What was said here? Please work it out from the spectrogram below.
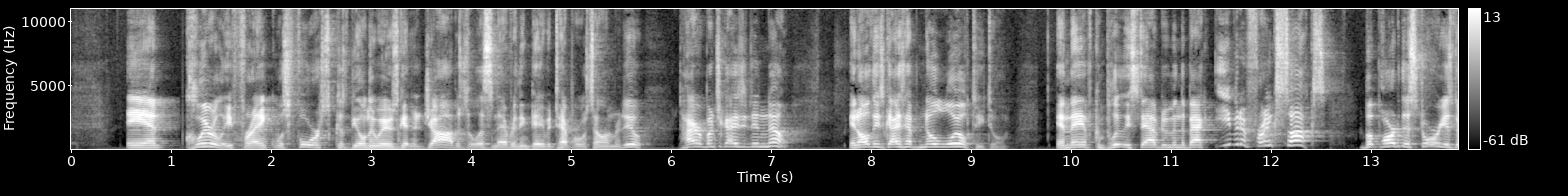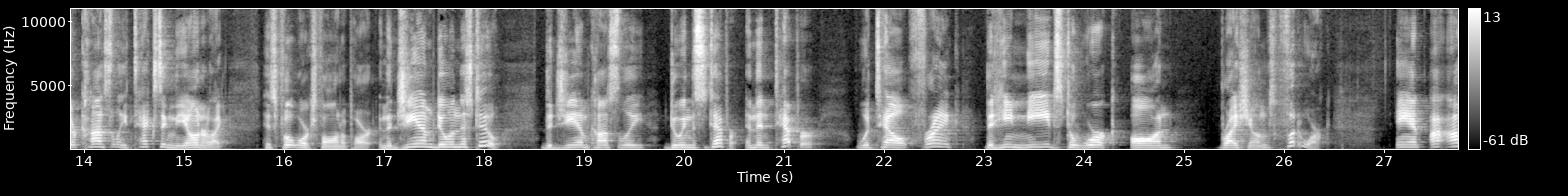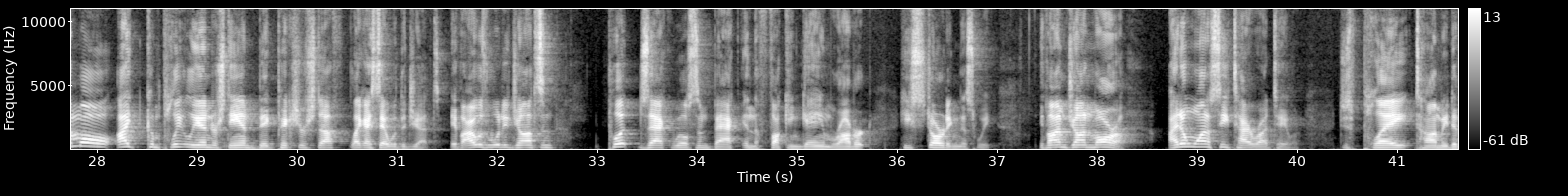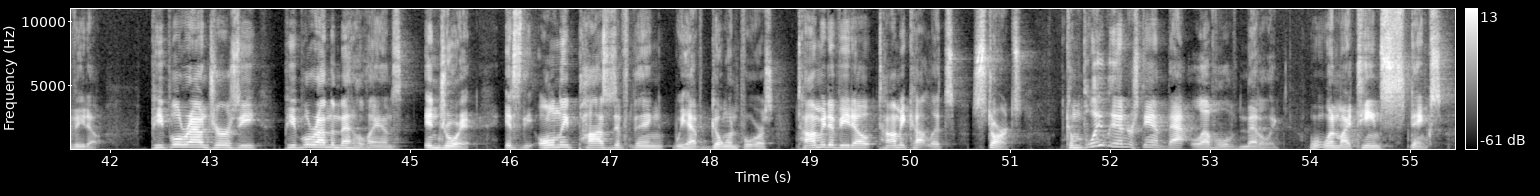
And clearly, Frank was forced because the only way he was getting a job is to listen to everything David Tepper was telling him to do to hire a bunch of guys he didn't know. And all these guys have no loyalty to him. And they have completely stabbed him in the back, even if Frank sucks. But part of this story is they're constantly texting the owner, like, his footwork's falling apart. And the GM doing this too. The GM constantly doing this to Tepper. And then Tepper would tell Frank that he needs to work on Bryce Young's footwork. And I, am all, I completely understand big picture stuff. Like I said with the Jets. If I was Woody Johnson, put Zach Wilson back in the fucking game, Robert. He's starting this week. If I'm John Mara, I don't want to see Tyrod Taylor. Just play Tommy DeVito. People around Jersey, people around the Meadowlands, enjoy it. It's the only positive thing we have going for us. Tommy DeVito, Tommy Cutlets starts. Completely understand that level of meddling when my team stinks.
